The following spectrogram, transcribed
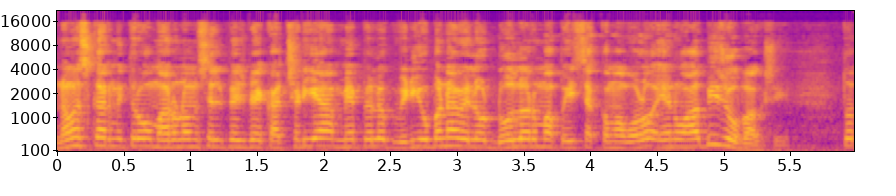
નમસ્કાર મિત્રો, મારું નામ શિલ્પેશભાઈ કાછડિયા. મેં પેલો એક વીડિયો બનાવેલો, ડોલરમાં પૈસા કમાવાળો એનો આ બીજો ભાગ છે. તો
